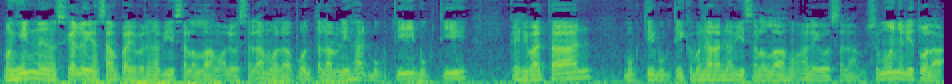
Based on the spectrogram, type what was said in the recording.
menghina segala yang sampai daripada Nabi sallallahu alaihi wasallam walaupun telah melihat bukti-bukti kehebatan, bukti-bukti kebenaran Nabi sallallahu alaihi wasallam. Semuanya ditolak.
